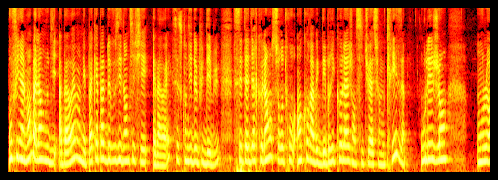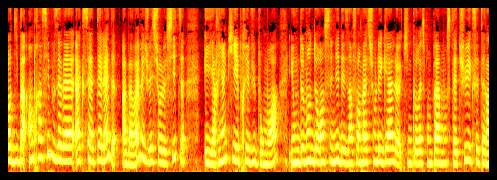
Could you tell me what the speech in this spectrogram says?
où finalement, bah là, on nous dit, ah bah ouais, on n'est pas capable de vous identifier. Eh bah ouais, c'est ce qu'on dit depuis le début. C'est-à-dire que là, on se retrouve encore avec des bricolages en situation de crise, où les gens on leur dit bah en principe vous avez accès à telle aide. Ah bah ouais mais je vais sur le site et il n'y a rien qui est prévu pour moi. Et on me demande de renseigner des informations légales qui ne correspondent pas à mon statut etc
